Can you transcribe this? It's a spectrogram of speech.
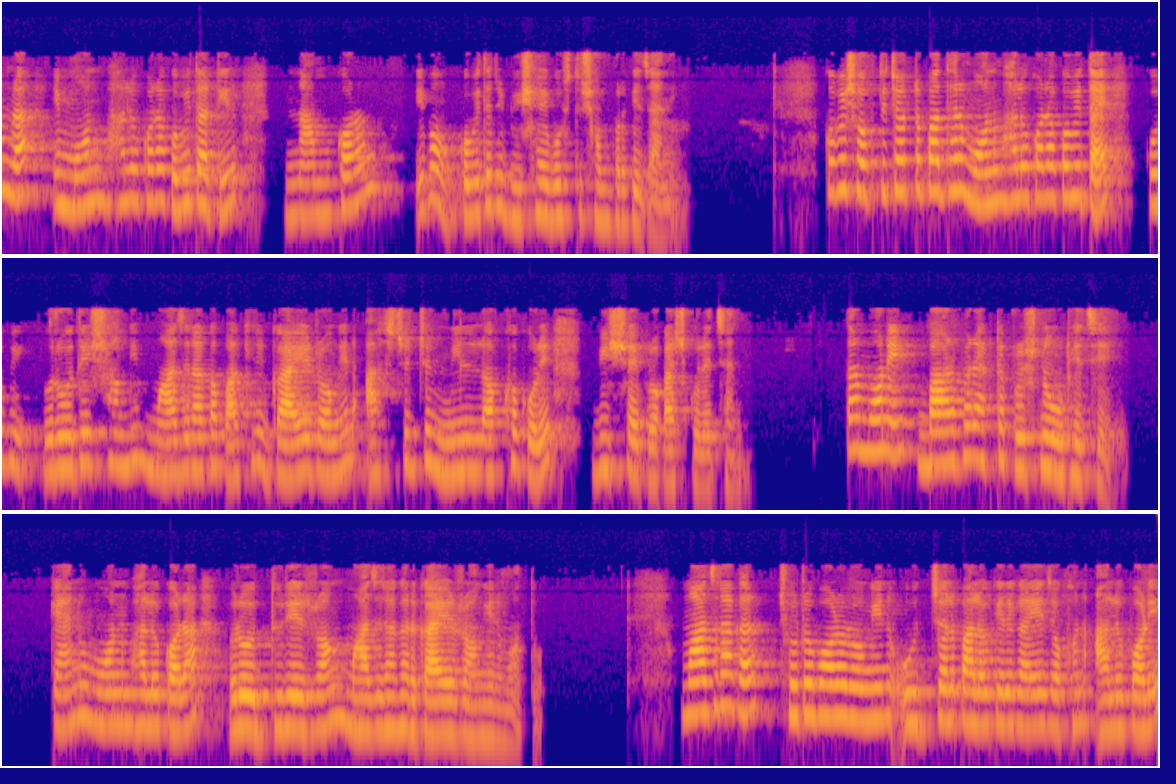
আমরা এই মন ভালো করা কবিতাটির নামকরণ এবং কবিতাটির বিষয়বস্তু সম্পর্কে জানি। কবি শক্তি চট্টোপাধ্যায়ের মন ভালো করা কবিতায় কবি রোদের সঙ্গে মাঝ রাখা পাখির গায়ের রঙের আশ্চর্য মিল লক্ষ্য করে বিস্ময় প্রকাশ করেছেন। তার মনে বারবার একটা প্রশ্ন উঠেছে, কেন মন ভালো করা রোদ্দুরের রং মাঝরাগার গায়ের রঙের মতো? মাঝরাগার ছোট বড় রঙিন উজ্জ্বল পালকের গায়ে যখন আলো পড়ে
